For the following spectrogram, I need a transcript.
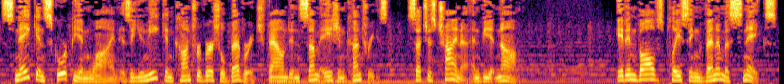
Snake and scorpion wine is a unique and controversial beverage found in some Asian countries, such as China and Vietnam. It involves placing venomous snakes,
